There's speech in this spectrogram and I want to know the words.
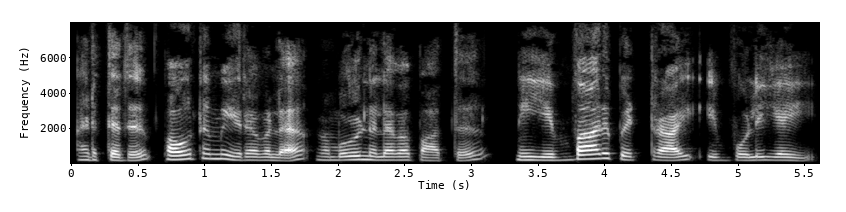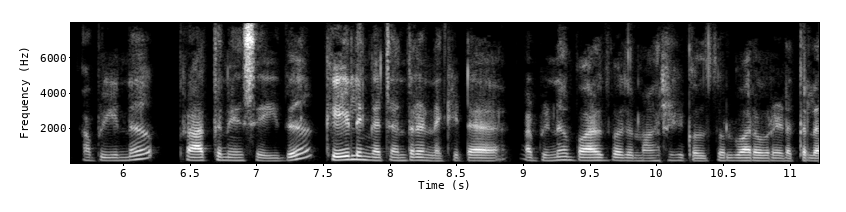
அடுத்தது பௌர்ணமி இரவுல நம்ம முழு நிலவை பார்த்து நீ எவ்வாறு பெற்றாய் இவ்வொழியை அப்படின்னு பிரார்த்தனை செய்து கேளுங்க சந்திரனை கிட்ட அப்படின்னு பாரத்வாஜ மகர்ஷிகள் சொல்வார் ஒரு இடத்துல.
